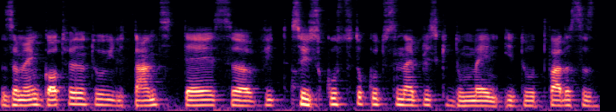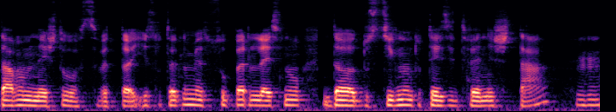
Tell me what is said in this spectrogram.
за мен готвенето или танците са вид, са изкуството, които са най-близки до мен и до това да създавам нещо в света. И съответно ми е супер лесно да достигна до тези две неща Mm-hmm.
